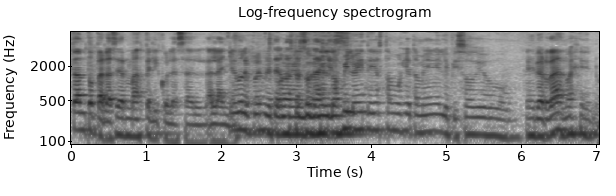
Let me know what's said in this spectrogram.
tanto para hacer más películas al, al Ya no año. le puedes meter Bueno, más en el- personajes. En el 2020 ya estamos ya también en el episodio Es verdad. 9, ¿no?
